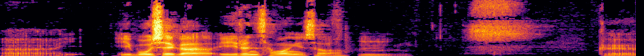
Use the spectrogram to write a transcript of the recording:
어, 이 모세가 이런 상황에서 음, 그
